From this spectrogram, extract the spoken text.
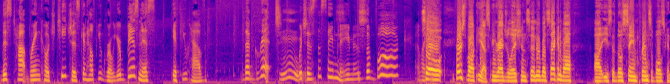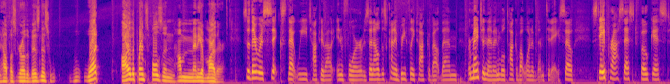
this top brain coach teaches can help you grow your business if you have the grit, which is the same name as the book. I like so first of all, yes, congratulations, Cindra. But second of all, uh, you said those same principles can help us grow the business. What are the principles, and how many of them are there? So there was six that we talked about in Forbes, and I'll just kind of briefly talk about them or mention them, and we'll talk about one of them today. So stay processed, focused,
